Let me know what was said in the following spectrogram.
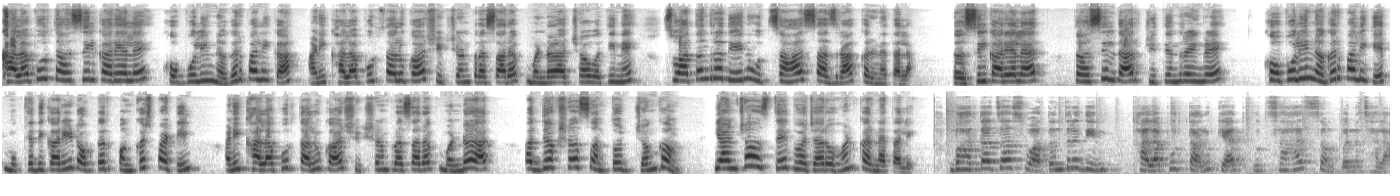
खालापूर तहसील कार्यालय खोपोली नगरपालिका आणि खालापूर तालुका शिक्षण प्रसारक मंडळाच्या वतीने स्वातंत्र्य दिन उत्साहात साजरा करण्यात आला. तहसील कार्यालयात तहसीलदार जितेंद्र इंगळे खोपोली नगरपालिकेत मुख्याधिकारी डॉक्टर पंकज पाटील आणि खालापूर तालुका शिक्षण प्रसारक मंडळात अध्यक्ष संतोष जंगम यांच्या हस्ते ध्वजारोहण करण्यात आले. भारताचा स्वातंत्र्य दिन खालापूर तालुक्यात उत्साहात संपन्न झाला.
